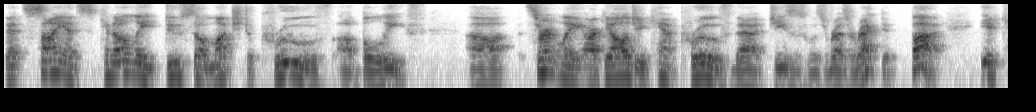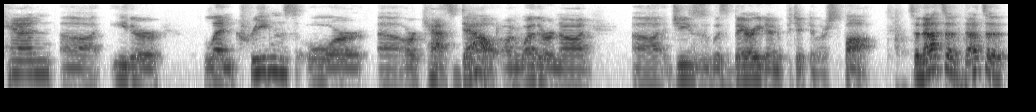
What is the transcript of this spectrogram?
that science can only do so much to prove a belief. Uh, certainly, archaeology can't prove that Jesus was resurrected, but it can uh, either lend credence or or cast doubt on whether or not uh, Jesus was buried in a particular spot. So that's a that's a,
